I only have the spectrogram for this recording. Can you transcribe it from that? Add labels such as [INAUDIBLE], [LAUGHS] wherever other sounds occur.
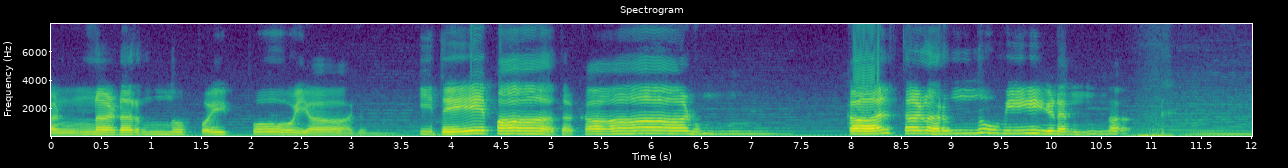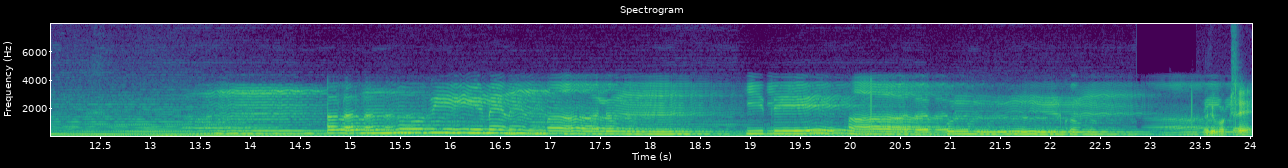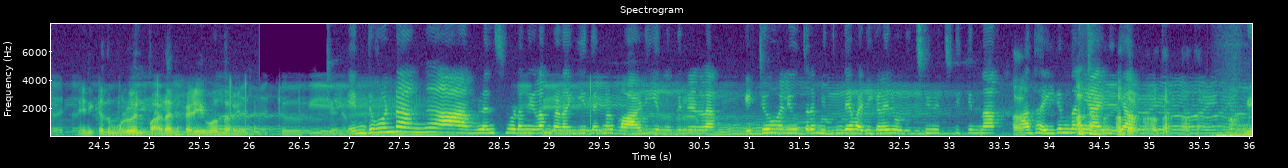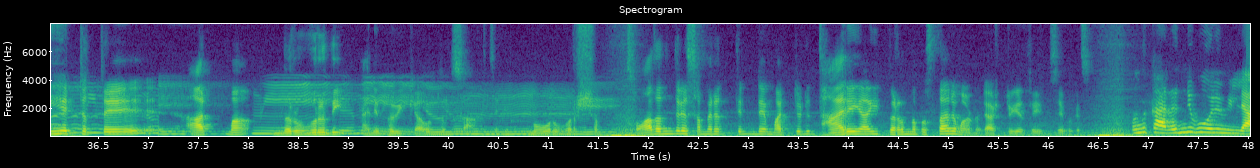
കണ്ണടർന്നു പൊയ്പോയാലും ഇതേ പാത കാണും. കാൽ തളർന്നു വീണെന്ന തളർന്നു വീണെന്നാലും ഇതേ പാത പുൽകും. ഒരു പക്ഷേ എനിക്കത് മുഴുവൻ പാടാൻ കഴിയുമോന്നറിയില്ല എന്തുകൊണ്ട് അങ്ങ് ആ ആംബുലൻസിലുടനീളം ഗണഗീതങ്ങൾ പാടി എന്നതിനുള്ള ഏറ്റവും വലിയ ഉത്തരം ഇതിന്റെ വരികളിൽ ഒളിച്ചു വെച്ചിരിക്കുന്ന ആ ധൈര്യം തന്നെയായിരിക്കാം. അങ്ങേയറ്റത്തെ ആത്മ നിർവൃതി അനുഭവിക്കാവുന്ന ഒരു സാഹചര്യം. നൂറ് വർഷം. സ്വാതന്ത്ര്യ സമരത്തിന്റെ മറ്റൊരു ധാരയായി പിറന്ന പ്രസ്ഥാനമാണ് രാഷ്ട്രീയ സ്വയം സേവക ഒന്ന് കരഞ്ഞു പോലുമില്ല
